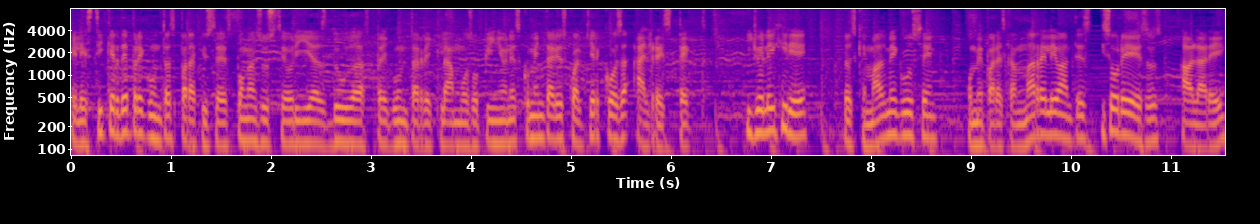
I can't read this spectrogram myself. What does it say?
el sticker de preguntas para que ustedes pongan sus teorías, dudas, preguntas, reclamos, opiniones, comentarios, cualquier cosa al respecto. Y yo elegiré los que más me gusten o me parezcan más relevantes y sobre esos hablaré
